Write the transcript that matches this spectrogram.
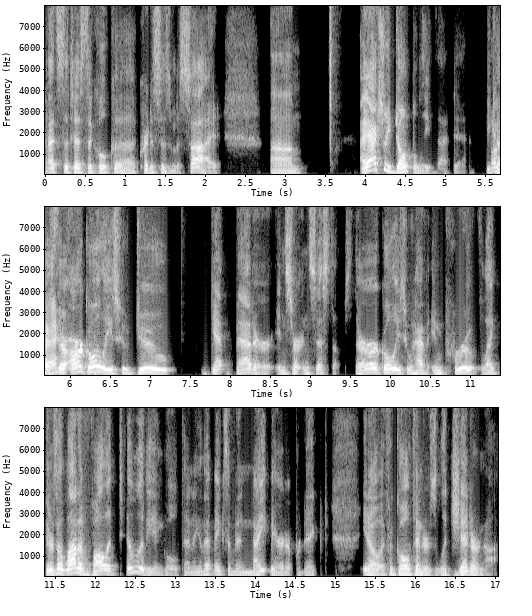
that statistical uh, criticism aside, um, I actually don't believe that, Dan, because okay. there are goalies who do get better in certain systems. There are goalies who have improved. Like there's a lot of volatility in goaltending, and that makes it a nightmare to predict, you know, if a goaltender is legit or not.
